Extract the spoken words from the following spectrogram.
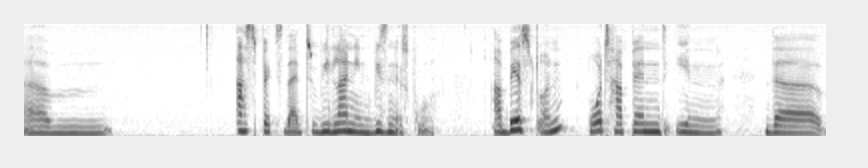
um, aspects that we learn in business school are based on what happened in the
